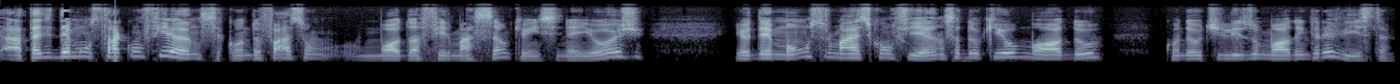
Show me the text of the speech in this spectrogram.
até de demonstrar confiança. Quando eu faço um, um modo afirmação que eu ensinei hoje, eu demonstro mais confiança do que o modo quando eu utilizo o modo entrevista.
